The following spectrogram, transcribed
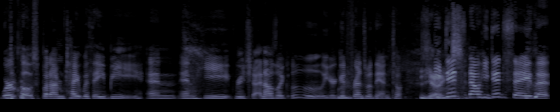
we're close, but I'm tight with AB," and and he reached out, and I was like, "Ooh, you're good friends with Antonio." He did now. He did say that.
